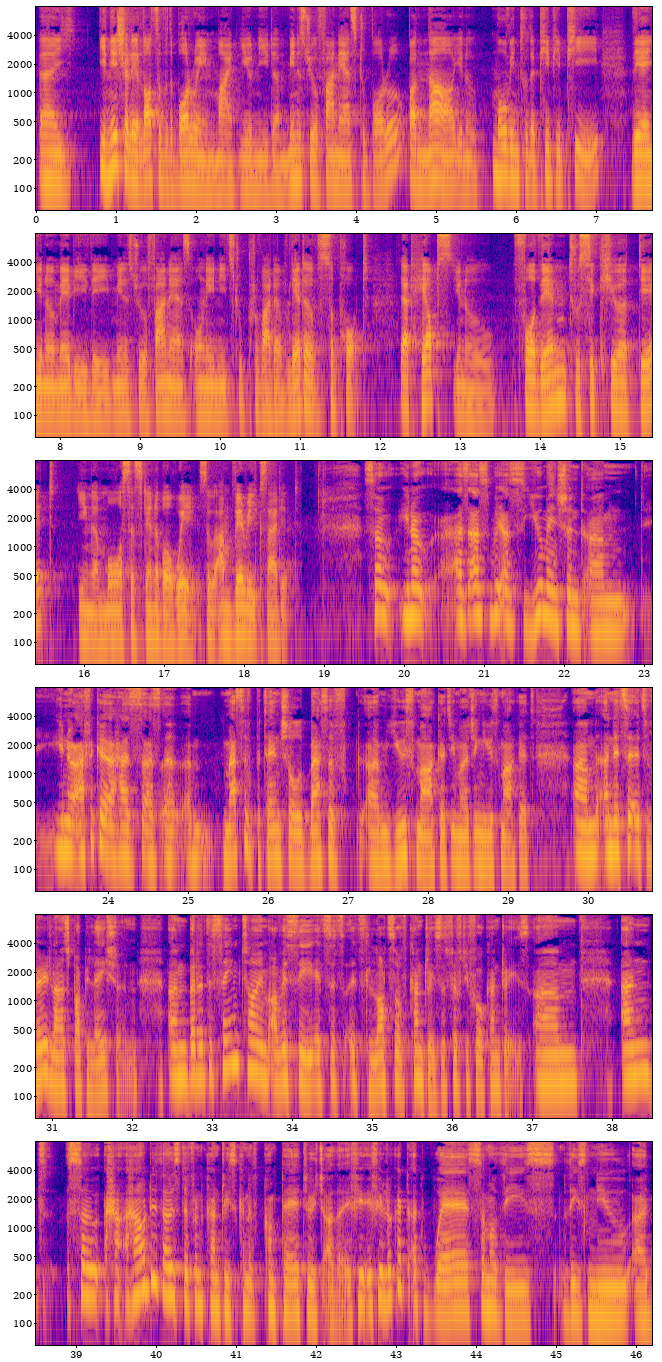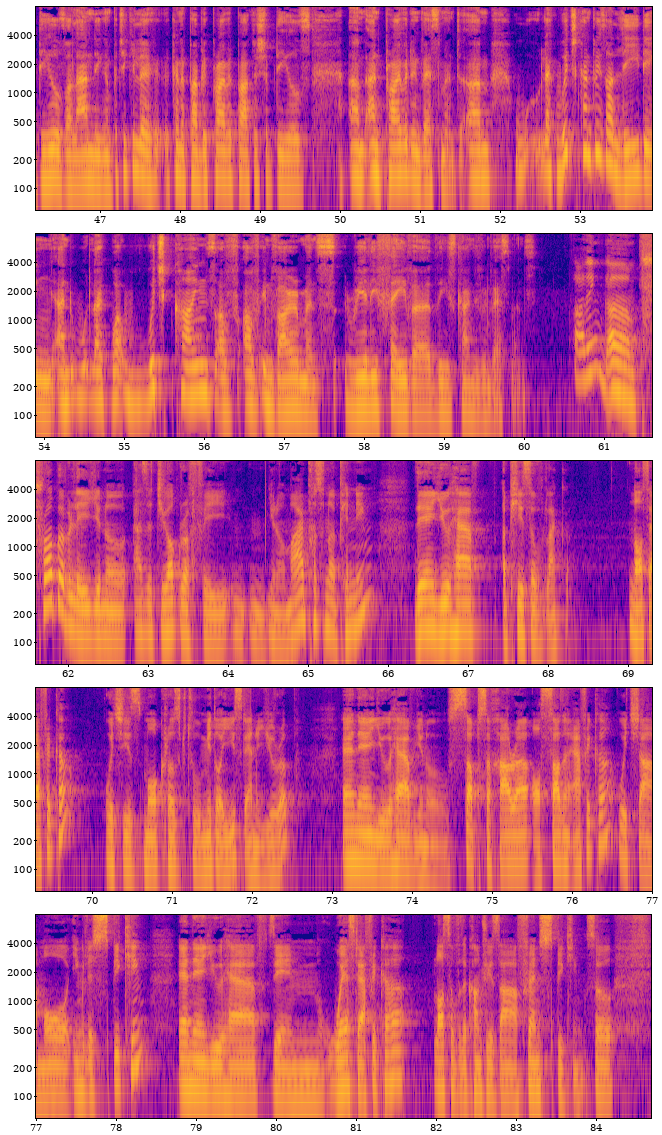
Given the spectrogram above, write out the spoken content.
Uh, initially lots of the borrowing might you need a ministry of finance to borrow but now you know moving to the ppp then you know maybe the ministry of finance only needs to provide a letter of support that helps you know for them to secure debt in a more sustainable way so i'm very excited so you know as as we, as you mentioned um, you know, Africa has, has a, a massive potential, massive um, youth market, emerging youth market. Um, and it's a, it's a very large population. Um, but at the same time, obviously, it's, it's, it's lots of countries. It's 54 countries. Um, and so how, how do those different countries kind of compare to each other? If you if you look at, at where some of these these new uh, deals are landing, in particular kind of public private partnership deals um, and private investment, um, w- like which countries are leading and w- like what which kinds of, of environments really favor these kinds of investments? I think um, probably you know as a geography, you know my personal opinion, then you have a piece of like North Africa, which is more close to Middle East and Europe. And then you have, you know, Sub-Sahara or Southern Africa, which are more English speaking. And then you have the West Africa. Lots of the countries are French speaking. So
